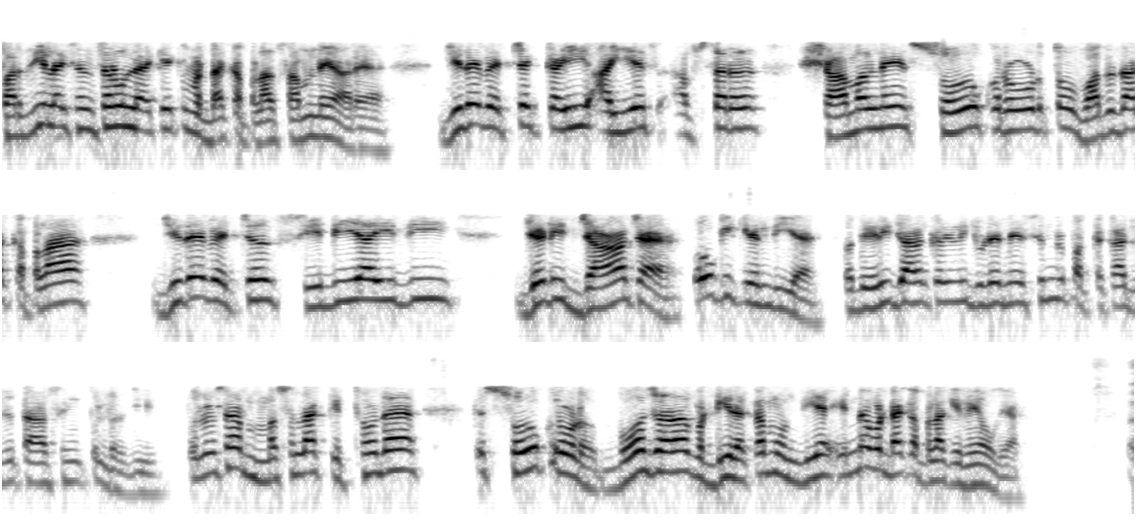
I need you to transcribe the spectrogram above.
ਫਰਜ਼ੀ ਲਾਇਸੈਂਸਾਂ ਨੂੰ ਲੈ ਕੇ ਇੱਕ ਵੱਡਾ ਘਪਲਾ ਸਾਹਮਣੇ ਆ ਰਿਹਾ ਹੈ, ਜਿਹਦੇ ਵਿੱਚ ਕਈ ਆਈਐਸ ਅਫਸਰ ਸ਼ਾਮਲ ਨੇ 100 ਕਰੋੜ ਤੋਂ ਵੱਧ ਦਾ ਘਪਲਾ ਜਿਹਦੇ ਵਿੱਚ ਸੀਬੀਆਈ ਦੀ ਜਿਹੜੀ ਜਾਂਚ ਹੈ, ਉਹ ਕੀ ਕਹਿੰਦੀ ਹੈ? ਵਧੇਰੀ ਜਾਣਕਾਰੀ ਲਈ ਜੁੜੇ ਨੇ ਸਿੰਧ ਪੱਤਰਕਾਰ ਜਗਤਾਰ ਸਿੰਘ ਭੁੱਲਰ ਜੀ। ਭੁੱਲਰ ਸਾਹਿਬ, ਮਸਲਾ ਕਿੱਥੋਂ ਦਾ ਤੇ 100 ਕਰੋੜ, ਬਹੁਤ ਜ਼ਿਆਦਾ ਵੱਡੀ ਰਕਮ ਹੁੰਦੀ ਹੈ, ਇੰਨਾ ਵੱਡਾ ਘਪਲਾ ਕਿਵੇਂ ਹੋ ਗਿਆ?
